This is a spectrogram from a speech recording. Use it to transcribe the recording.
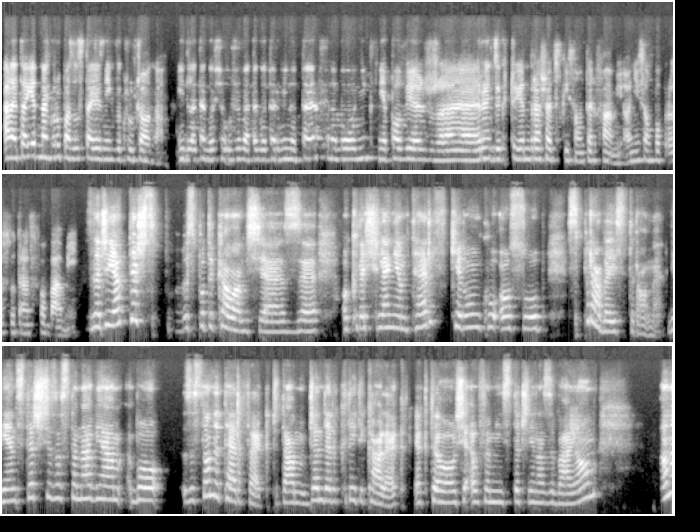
ale ta jedna grupa zostaje z nich wykluczona. I dlatego się używa tego terminu TERF, no bo nikt nie powie, że Rydzyk czy Jędraszewski są terfami. Oni są po prostu transfobami. Znaczy ja też spotykałam się z określeniem TERF w kierunku osób z prawej strony, więc też się zastanawiam, bo ze strony TERFek, czy tam gender criticalek, jak to się eufemistycznie nazywają, one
